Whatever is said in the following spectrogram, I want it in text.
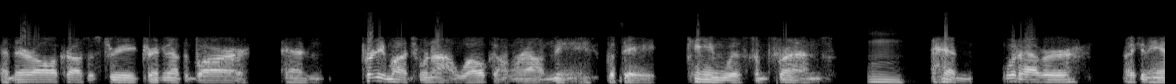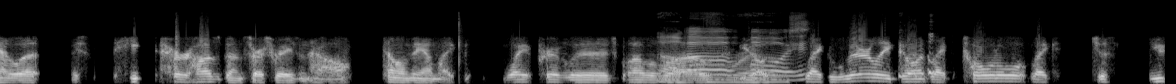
and they're all across the street drinking at the bar, and pretty much were not welcome around me. But they came with some friends, Mm. and whatever, I can handle it. They- He, her husband starts raising hell, telling me I'm like white privilege, blah blah blah. Oh, oh you know, boy. like literally going like total like just you.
